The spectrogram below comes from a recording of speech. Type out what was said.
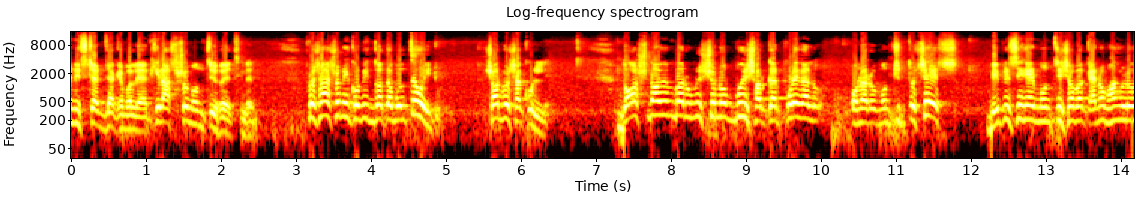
মিনিস্টার যাকে বলে আর কি, রাষ্ট্রমন্ত্রী হয়েছিলেন। প্রশাসনিক অভিজ্ঞতা বলতে ওইটুকু সর্বসাকুল্যে। দশ নভেম্বর উনিশশো নব্বই সরকার পড়ে গেল, ওনারও মন্ত্রিত্ব শেষ। বিপি সিং এর মন্ত্রিসভা কেন ভাঙলো?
